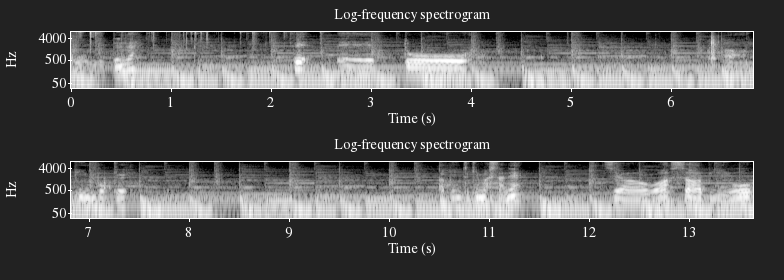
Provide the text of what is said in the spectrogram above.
う入れてね。でえっ、ー、とピンボケ。あピンときましたね。じゃあわさびを。よ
